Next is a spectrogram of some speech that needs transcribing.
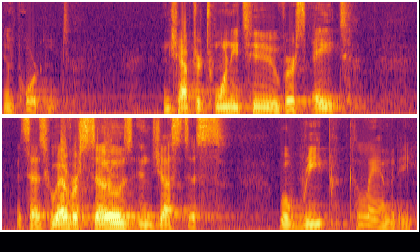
important? In chapter 22, verse 8, it says, Whoever sows injustice will reap calamity,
